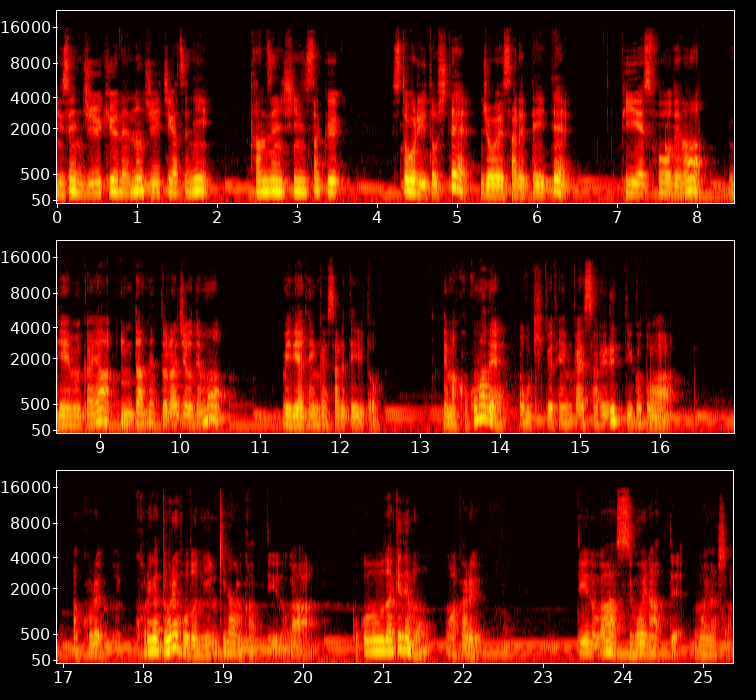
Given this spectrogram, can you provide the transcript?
2019年の11月に完全新作ストーリーとして上映されていて PS4 でのゲーム化やインターネットラジオでもメディア展開されていると。でまあここまで大きく展開されるっていうことはあ、これこれがどれほど人気なのかっていうのがここだけでも分かるっていうのがすごいなって思いました。う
